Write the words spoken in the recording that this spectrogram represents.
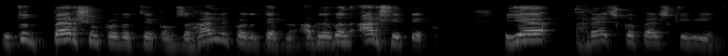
І тут першим прототипом, загальним прототипом, або так архетипом, є грецько-перські війни.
